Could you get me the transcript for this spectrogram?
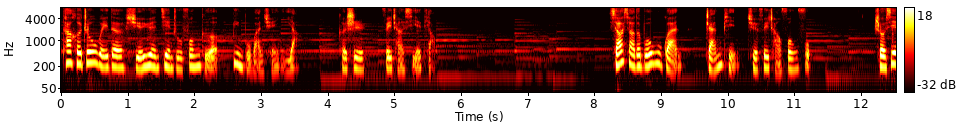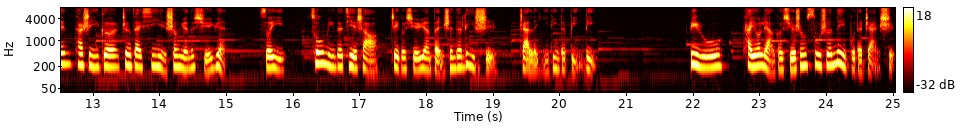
它和周围的学院建筑风格并不完全一样，可是非常协调。小小的博物馆展品却非常丰富。首先，它是一个正在吸引生源的学院。所以，聪明的介绍这个学院本身的历史占了一定的比例。例如，它有两个学生宿舍内部的展示，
